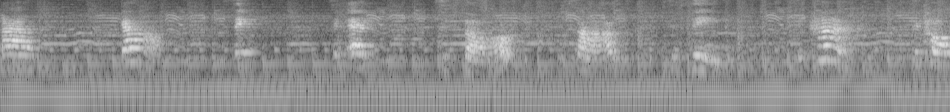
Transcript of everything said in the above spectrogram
แปดเก้า หก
